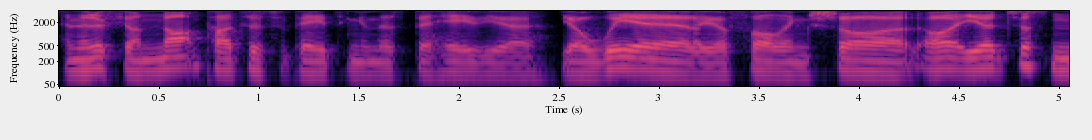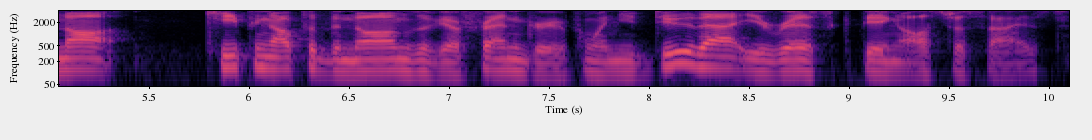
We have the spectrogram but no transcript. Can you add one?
And then if you're not participating in this behavior, you're weird or you're falling short or you're just not keeping up with the norms of your friend group. When you do that, you risk being ostracized.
